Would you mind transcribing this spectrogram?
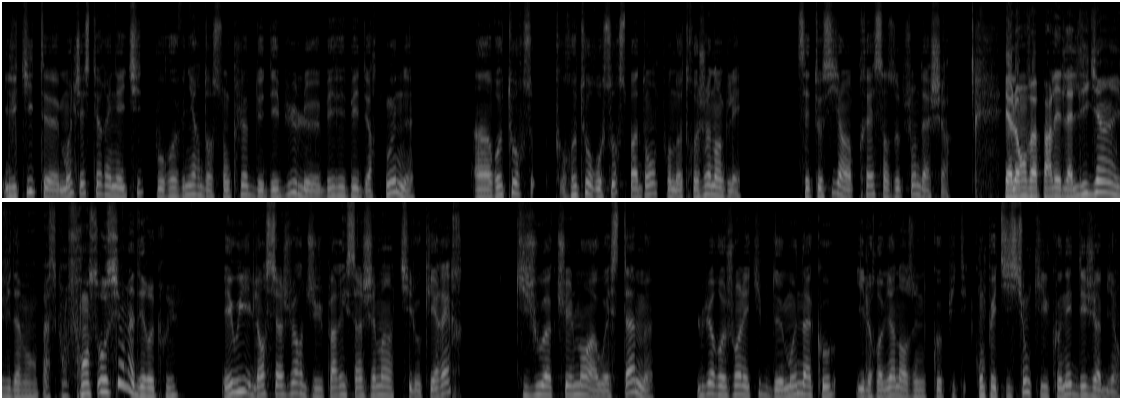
il quitte euh, Manchester United pour revenir dans son club de début, le BVB Dortmund. Un retour, retour aux sources pardon, pour notre jeune anglais. C'est aussi un prêt sans option d'achat. Et alors on va parler de la Ligue 1 évidemment, parce qu'en France aussi on a des recrues. Et oui, l'ancien joueur du Paris Saint-Germain, Thilo Kerrer, qui joue actuellement à West Ham, lui rejoint l'équipe de Monaco. Il revient dans une compétition qu'il connaît déjà bien.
